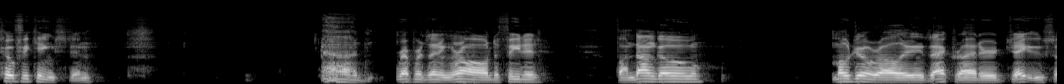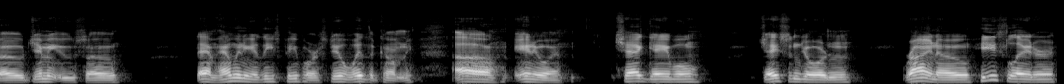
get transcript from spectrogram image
Kofi Kingston uh, representing Raw, defeated Fandango, Mojo Rawley, Zack Ryder, Jey Uso, Jimmy Uso. Damn, how many of these people are still with the company? Uh, anyway, Chad Gable, Jason Jordan, Rhino, Heath Slater,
